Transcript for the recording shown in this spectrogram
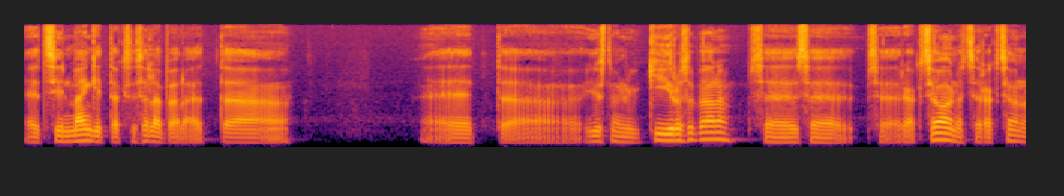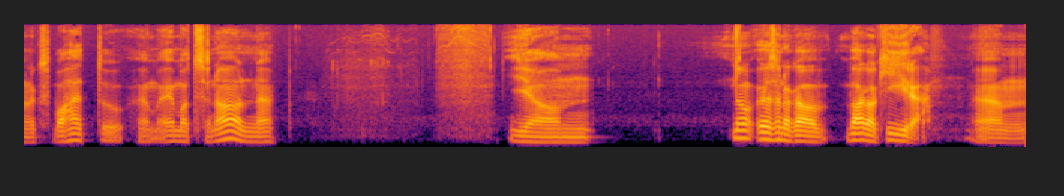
et siin mängitakse selle peale, et äh, et äh, just nagu kiiruse peale, see, see, see reaktsioon, et see reaktsioon oleks vahetu, emotsionaalne ja no ühesõnaga väga kiire ähm,.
